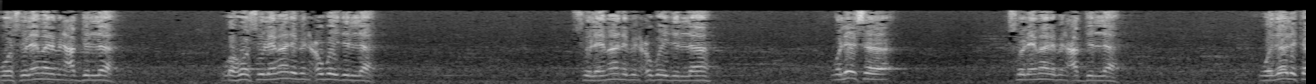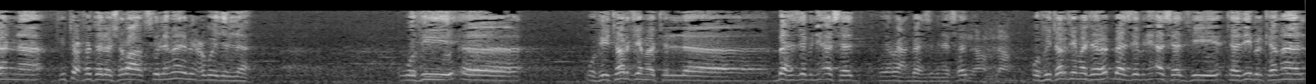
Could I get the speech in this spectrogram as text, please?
هو سليمان بن عبد الله. وهو سليمان بن عبيد الله. سليمان بن عبيد الله. وليس سليمان بن عبد الله. وذلك أن في تحفة الأشراف سليمان بن عبيد الله. وفي آه وفي ترجمة بهز بن أسد ويروي عن بهز بن أسد. نعم نعم. وفي ترجمة بهز بن أسد في تهذيب الكمال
